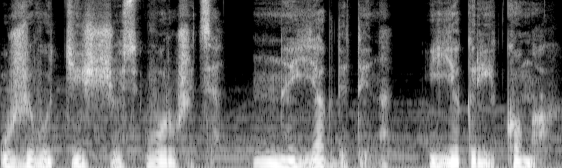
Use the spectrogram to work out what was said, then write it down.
у животі щось ворушиться, не як дитина, як рік комах.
